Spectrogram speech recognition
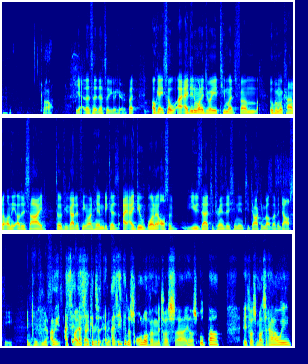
well, yeah, that's that's what you hear. But okay, so I, I didn't want to draw you too much from Upamecano on the other side. So if you got a thing on him, because I, I do want to also use that to transition into talking about Lewandowski and his misses. I mean, I, th- I think it, I think it was all of them. It was uh, it was Upa, it was Mazraoui,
